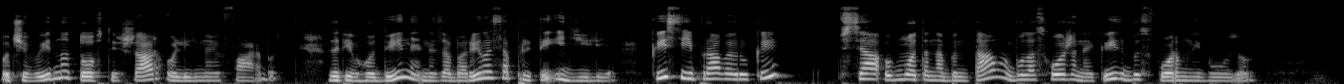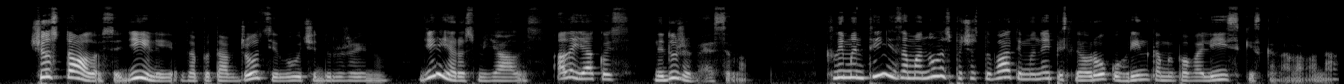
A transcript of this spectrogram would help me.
очевидно, товстий шар олійної фарби. За півгодини не забарилася прийти іділія. Кисть її правої руки, вся обмотана бинтами, була схожа на якийсь безформний вузол. Що сталося, Ділія? запитав Джо, цілуючи дружину. Ділія розсміялась, але якось не дуже весело. Клементині заманулось почастувати мене після уроку грінками по-валійськи, сказала вона.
